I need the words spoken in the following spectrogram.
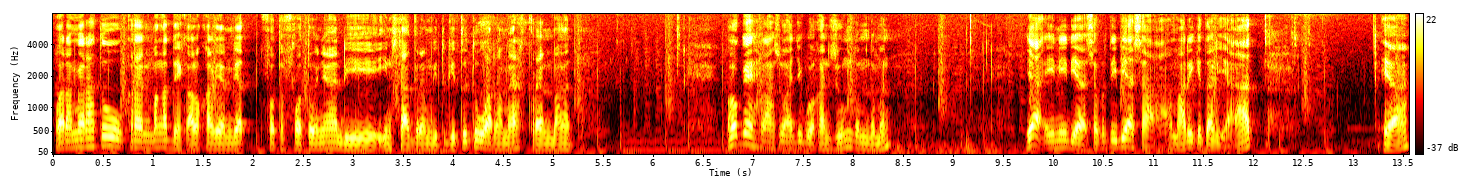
Warna merah tuh keren banget deh. Kalau kalian lihat foto-fotonya di Instagram gitu-gitu tuh warna merah keren banget. Oke langsung aja gue akan zoom teman-teman ya ini dia. Seperti biasa mari kita lihat. Ya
